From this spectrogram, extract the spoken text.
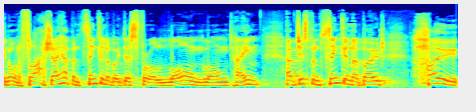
you know, in a flash. I have been thinking about this for a long, long time. I've just been thinking about how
